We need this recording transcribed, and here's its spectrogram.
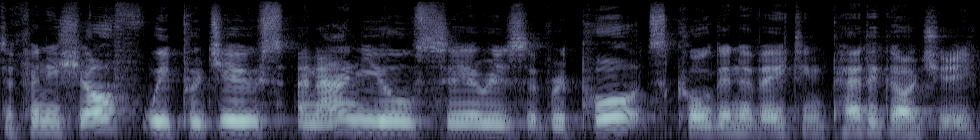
to finish off, we produce an annual series of reports called Innovating Pedagogy,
